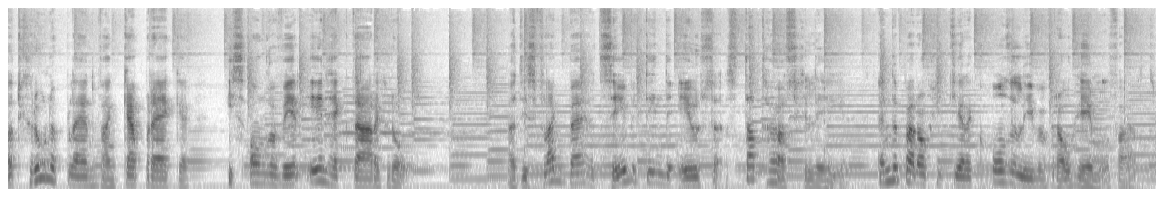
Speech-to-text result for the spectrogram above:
Het groene plein van Kaprijke is ongeveer 1 hectare groot. Het is vlakbij het 17e eeuwse stadhuis gelegen en de parochiekerk Onze Lieve Vrouw Hemelvaart.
